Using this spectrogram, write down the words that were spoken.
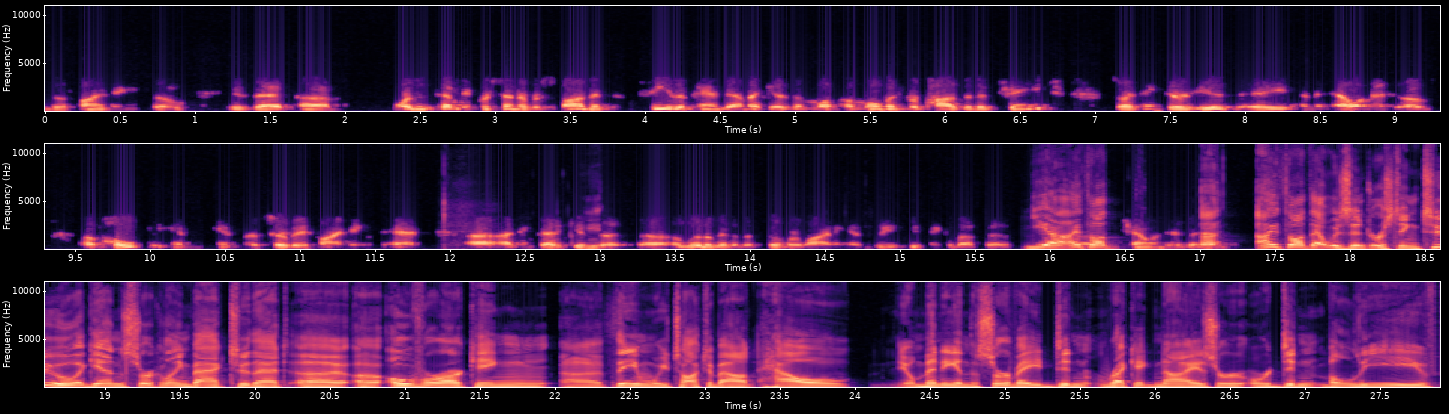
the findings, though, is that um, more than 70% of respondents see the pandemic as a, mo- a moment for positive change. So I think there is a, an element of of hope in, in the survey findings, and uh, I think that gives us uh, a little bit of a silver lining as we, we think about the yeah. I uh, thought challenges ahead. I, I, thought that was interesting too. Again, circling back to that uh, uh, overarching uh, theme, we talked about how you know, many in the survey didn't recognize or, or didn't believe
